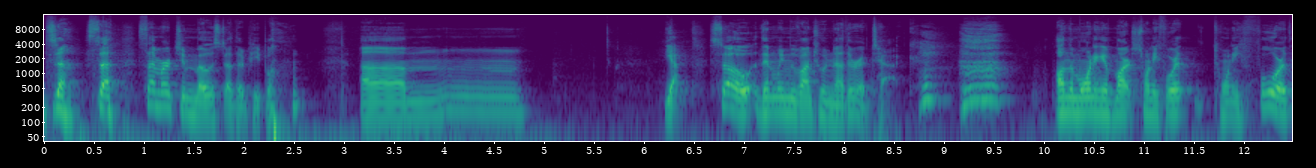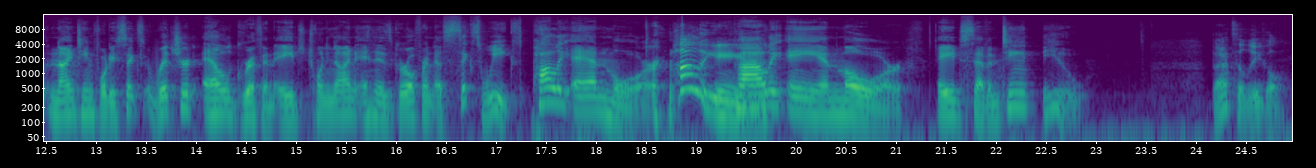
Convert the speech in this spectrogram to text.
So, so, summer to most other people. um, yeah. So then we move on to another attack. On the morning of March 24th, 24th, 1946, Richard L. Griffin, age 29, and his girlfriend of six weeks, Polly Ann Moore. Polly. Ann. Polly Ann Moore, age 17. Ew. That's illegal.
